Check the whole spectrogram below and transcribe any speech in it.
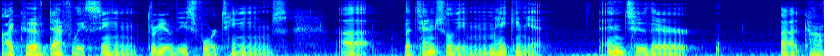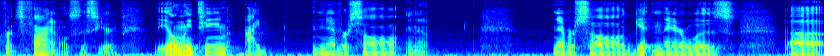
I could have definitely seen three of these four teams uh, potentially making it into their uh, conference finals this year. The only team I never saw in a never saw getting there was uh,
